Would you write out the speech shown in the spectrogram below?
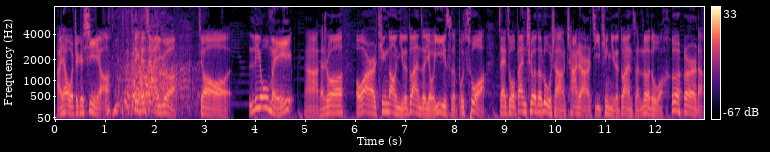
哎呀，我这个信仰！再看下一个，叫溜梅啊。他说，偶尔听到你的段子有意思，不错。在坐班车的路上，插着耳机听你的段子，乐得我呵呵的。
